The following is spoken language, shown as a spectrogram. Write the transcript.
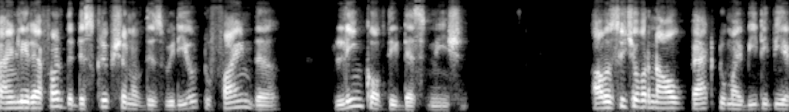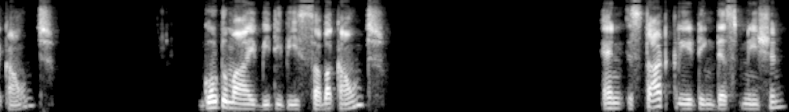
Kindly refer the description of this video to find the link of the destination. I will switch over now back to my BTP account. Go to my BTP sub account and start creating destination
